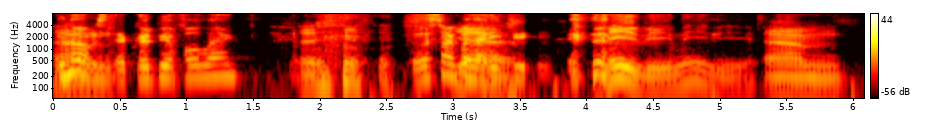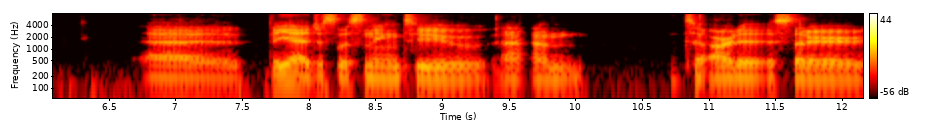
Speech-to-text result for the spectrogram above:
who knows Um, there could be a full length. Let's talk about that ep maybe maybe. Um uh but yeah just listening to um to artists that are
